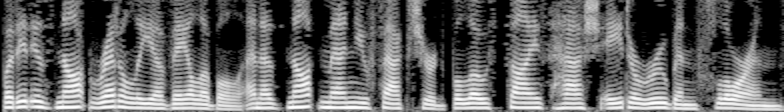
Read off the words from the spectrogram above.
but it is not readily available and is not manufactured below size 8 Aruban florins.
